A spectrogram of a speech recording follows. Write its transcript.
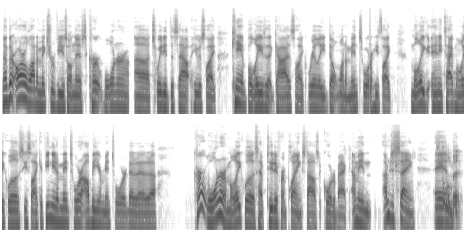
Now there are a lot of mixed reviews on this. Kurt Warner uh, tweeted this out. He was like, "Can't believe that guys like really don't want a mentor." He's like Malik, and he tagged Malik Willis. He's like, "If you need a mentor, I'll be your mentor." Da da da. Kurt Warner and Malik Willis have two different playing styles at quarterback. I mean, I'm just saying, and Just a little bit.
